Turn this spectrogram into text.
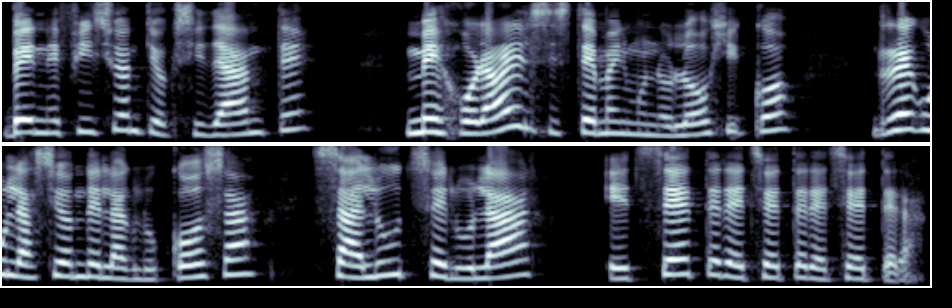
beneficio antioxidante, mejorar el sistema inmunológico, regulación de la glucosa, salud celular, etcétera, etcétera, etcétera.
